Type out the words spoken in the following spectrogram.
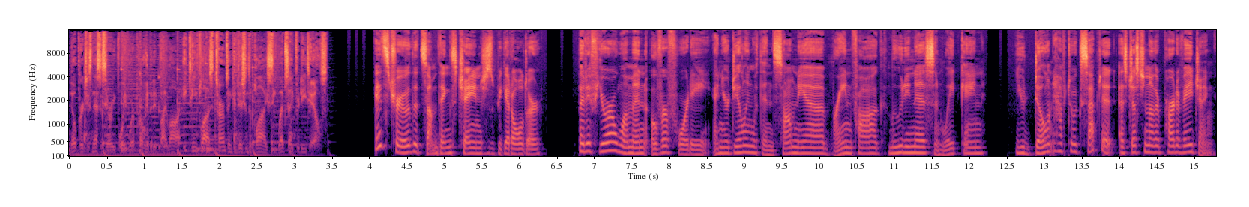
No purchase necessary. Void where prohibited by law. 18 plus terms and conditions apply. See website for details. It's true that some things change as we get older. But if you're a woman over 40 and you're dealing with insomnia, brain fog, moodiness, and weight gain, you don't have to accept it as just another part of aging.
